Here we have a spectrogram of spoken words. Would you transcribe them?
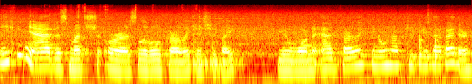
You can add as much or as little garlic as you like. If you don't want to add garlic, you don't have to do that either.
